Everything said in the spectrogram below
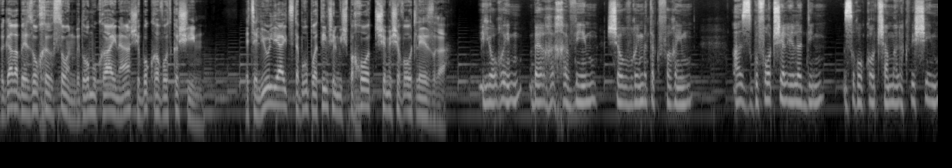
וגרה באזור חרסון בדרום אוקראינה, שבו קרבות קשים. אצל יוליה הצטברו פרטים של משפחות שמשוועות לעזרה. יורים ברכבים שעוברים את הכפרים, אז גופות של ילדים זרוקות שם על הכבישים.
